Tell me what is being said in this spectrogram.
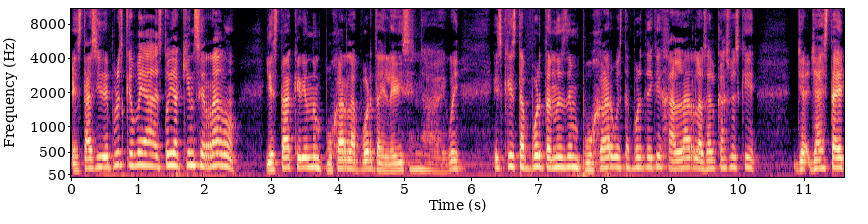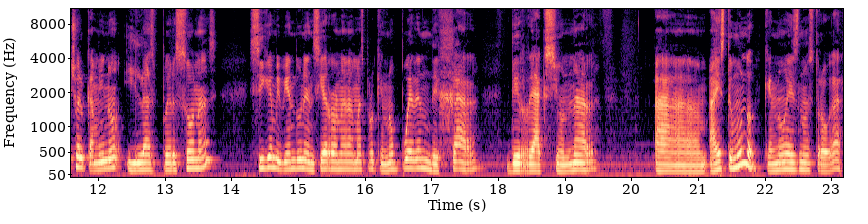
está así de, pero es que vea, estoy aquí encerrado. Y está queriendo empujar la puerta y le dicen, ay, güey, es que esta puerta no es de empujar, o esta puerta hay que jalarla. O sea, el caso es que ya, ya está hecho el camino y las personas siguen viviendo un encierro nada más porque no pueden dejar de reaccionar a, a este mundo que no es nuestro hogar.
